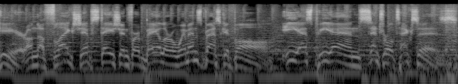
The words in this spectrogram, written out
here on the flagship station for Baylor women's basketball, ESPN Central Texas.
